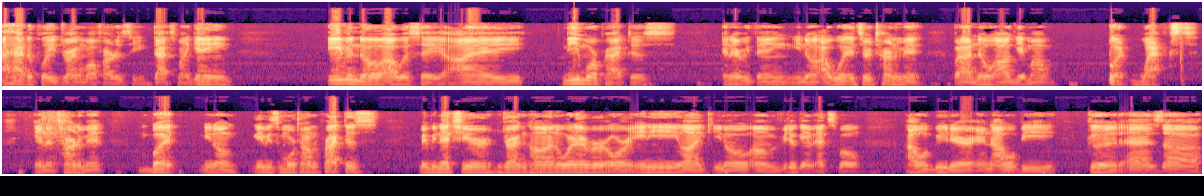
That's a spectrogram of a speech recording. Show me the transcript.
I had to play Dragon Ball FighterZ. That's my game. Even though I would say I need more practice and everything, you know, I would enter a tournament, but I know I'll get my butt waxed in a tournament. But, you know, give me some more time to practice maybe next year, Dragon Con or whatever, or any like you know um, video game expo, I will be there and I will be good as uh,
